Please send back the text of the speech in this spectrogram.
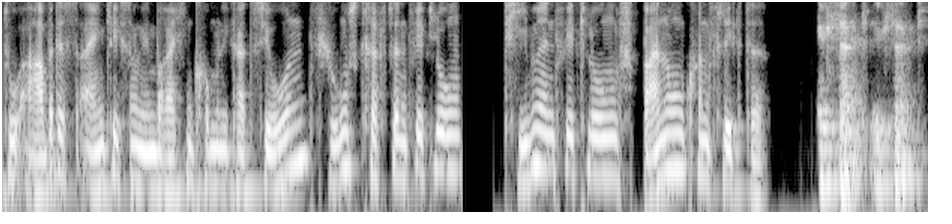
Du arbeitest eigentlich so in den Bereichen Kommunikation, Führungskräfteentwicklung, Teamentwicklung, Spannung, Konflikte. Exakt, exakt.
